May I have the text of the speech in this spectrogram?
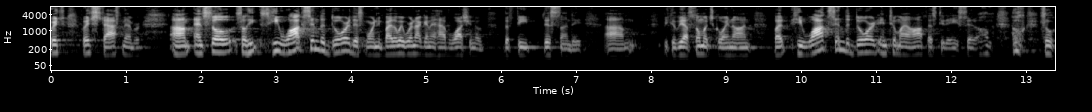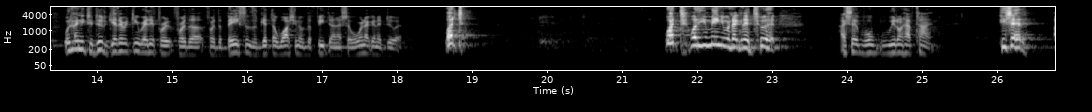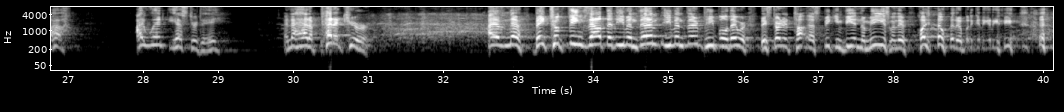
Which, which staff member. Um, and so, so he, he walks in the door this morning. By the way, we're not going to have washing of the feet this Sunday um, because we have so much going on. But he walks in the door into my office today. He said, oh, oh, so what do I need to do to get everything ready for, for, the, for the basins and get the washing of the feet done? I said, well, we're not going to do it. What? What? What do you mean you're not going to do it? I said, well, we don't have time. He said, uh, I went yesterday and I had a pedicure. I have never, they took things out that even them, even their people, they were, they started ta- uh, speaking Vietnamese when they were,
